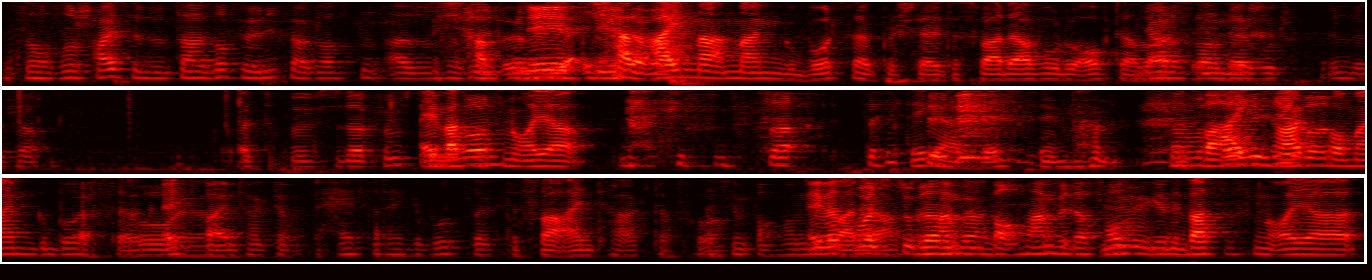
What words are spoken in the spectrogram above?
Ist doch so scheiße, du zahlst so viel Lieferkosten. Also Ich habe Nee, ich aber. einmal an meinem Geburtstag bestellt. Das war da, wo du auch da Ja, warst. das war sehr Indisch. gut. Indisch, ja. Also bist du da 15 Ey, was geworden? ist denn euer. Das war 16. Digga, 16, Mann. Das Das war ein Tag vor meinem Geburtstag. Ach so. Echt, ja. war ein Tag davor. Hä, es war dein Geburtstag. Das war ein Tag davor. Deswegen, warum haben Ey, was wolltest da. du gerade sagen? warum haben wir davor Hm, gegessen? Was ist denn euer.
